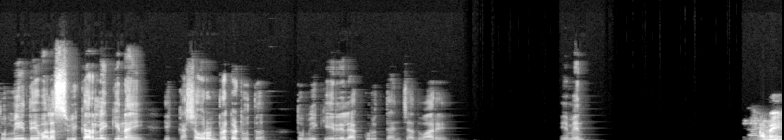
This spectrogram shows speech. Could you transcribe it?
तुम्ही देवाला स्वीकारले की नाही हे कशावरून प्रकट होतं? तुम्ही केलेल्या कृत्यांच्या द्वारे एमेन आमेन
